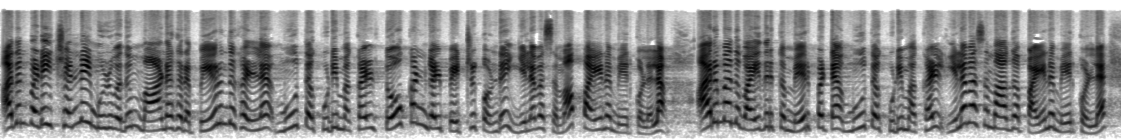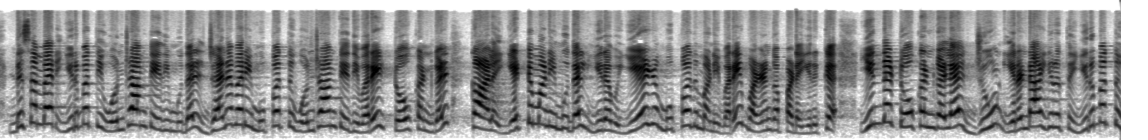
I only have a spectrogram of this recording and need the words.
அதன்படி சென்னை முழுவதும் மாநகர பேருந்துகள்ல மூத்த குடிமக்கள் டோக்கன்கள் பெற்றுக்கொண்டு இலவசமா பயணம் மேற்கொள்ளலாம். அறுபது வயதிற்கு மேற்பட்ட மூத்த குடிமக்கள் இலவசமாக பயணம் மேற்கொள்ள டிசம்பர் இருபத்தி ஒன்றாம் தேதி முதல் ஜனவரி முப்பத்தி ஒன்றாம் தேதி வரை டோக்கன்கள் காலை எட்டு மணி முதல் இரவு ஏழு முப்பது மணி வரை வழங்கப்பட இருக்கு. இந்த டோக்கன்களை ஜூன் இரண்டாயிரத்து இருபத்தி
